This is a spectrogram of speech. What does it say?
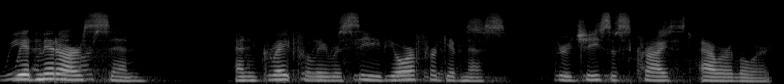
We admit our sin and gratefully receive your forgiveness through Jesus Christ our Lord.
